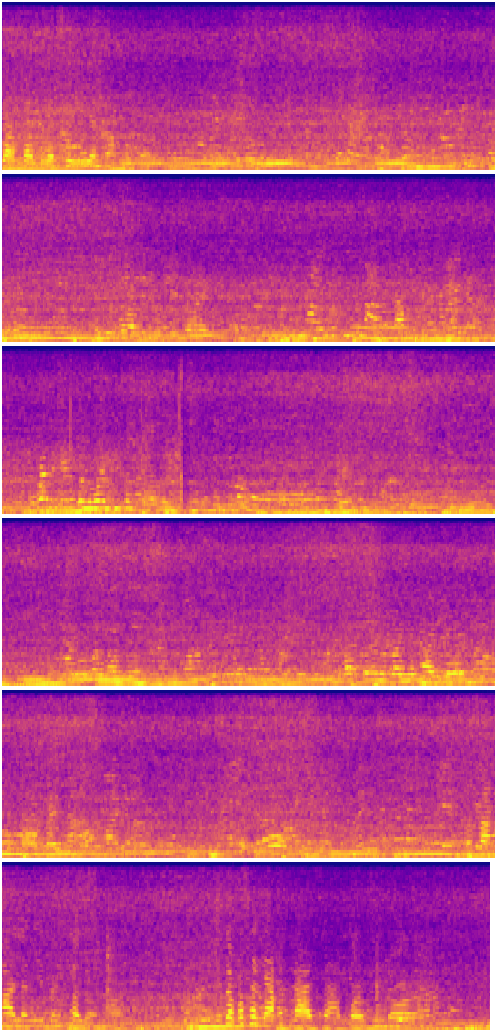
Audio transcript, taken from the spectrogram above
sa Brazilian ako. Ang pangalan nitong salon. ah. Ito ko sa Lucky Plaza, fourth floor.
